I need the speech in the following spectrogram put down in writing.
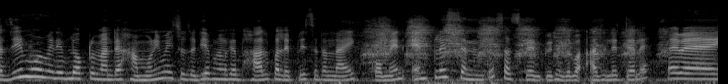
আজিৰ মোৰ মিনি ব্লগটো ইমানতে সামৰি মাৰিছোঁ। যদি আপোনালোকে ভালো পালে প্লিজ এটা লাইক কমেণ্ট এণ্ড প্লিজ চেনেলটো ছাবস্ক্ৰাইব কৰি থৈ যাব। আজিলৈ তেতিয়াহ'লে বাই বাই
